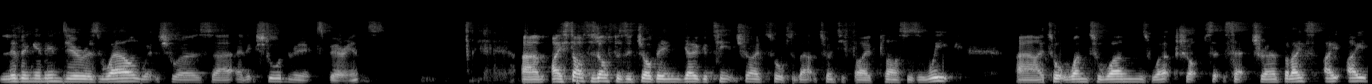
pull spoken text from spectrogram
living in India as well, which was uh, an extraordinary experience. Um, I started off as a jobbing yoga teacher. I taught about 25 classes a week. Uh, I taught one-to-ones, workshops, etc. But I, I, I,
